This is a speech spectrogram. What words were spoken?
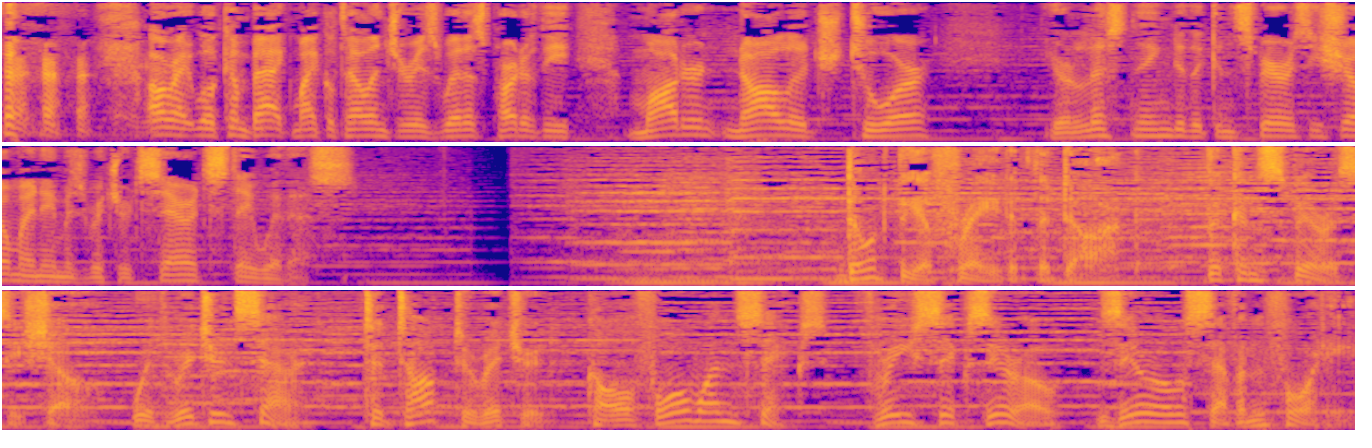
All right, we'll come back. Michael Tellinger is with us, part of the Modern Knowledge Tour. You're listening to The Conspiracy Show. My name is Richard Syrett. Stay with us. Don't be afraid of the dark. The Conspiracy Show with Richard Syrett. To talk to Richard, call 416-360-0740.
